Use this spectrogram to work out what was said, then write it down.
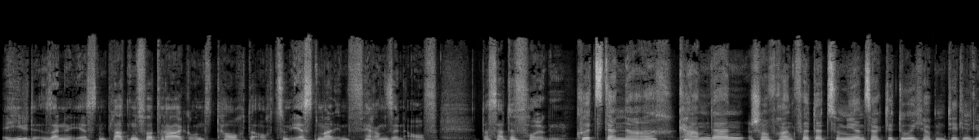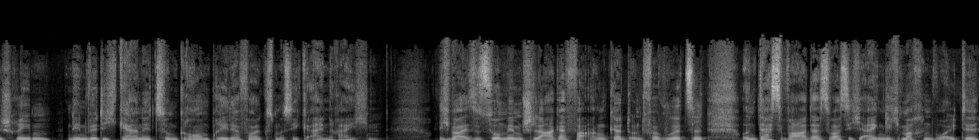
erhielt seinen ersten Plattenvertrag und tauchte auch zum ersten Mal im Fernsehen auf. Das hatte Folgen. Kurz danach kam dann Jean Frankfurter zu mir und sagte, du, ich habe einen Titel geschrieben, den würde ich gerne zum Grand Prix der Volksmusik einreichen. Ich war also so mit dem Schlager verankert und verwurzelt und das war das, was ich eigentlich machen wollte.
